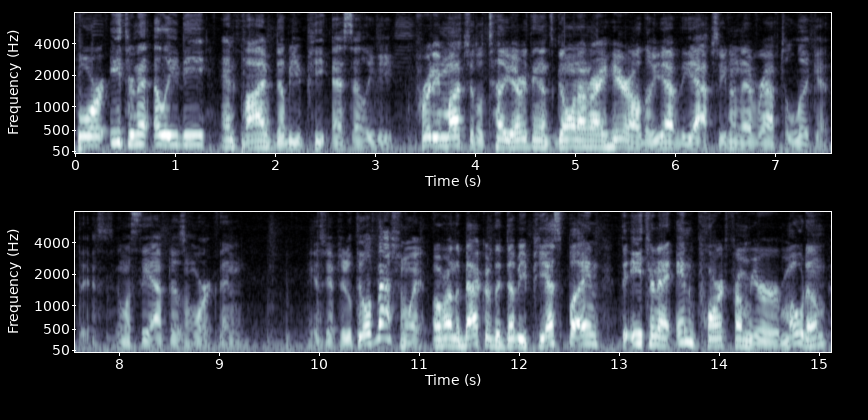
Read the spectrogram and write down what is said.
Four, ethernet LED. And five, WPS LED. Pretty much it'll tell you everything that's going on right here, although you have the app, so you don't ever have to look at this. Unless the app doesn't work, then I guess you have to do it the old-fashioned way. Over on the back of the WPS button, the Ethernet in port from your modem,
